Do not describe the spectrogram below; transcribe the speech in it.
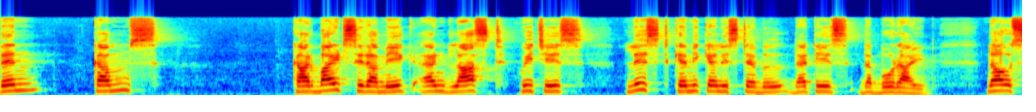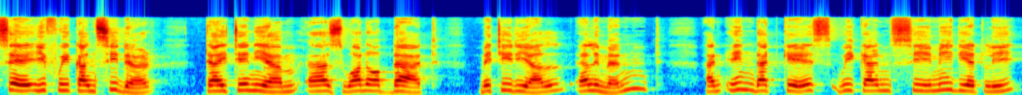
then comes carbide ceramic and last which is least chemically stable that is the boride. Now, say if we consider titanium as one of that material element and in that case we can see immediately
